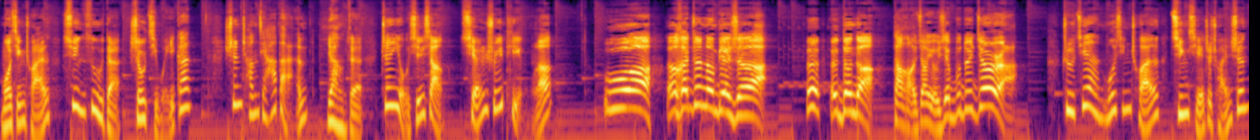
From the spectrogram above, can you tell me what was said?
模型船迅速地收起桅杆，伸长甲板，样子真有些像潜水艇了。哇，还真能变身啊！呃，等等，它好像有些不对劲儿啊。只见模型船倾斜着船身，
